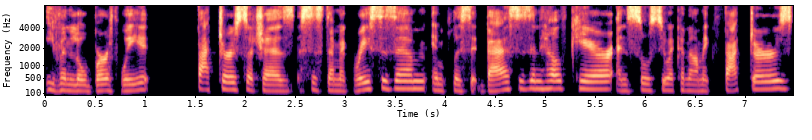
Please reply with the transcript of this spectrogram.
even low birth weight. Factors such as systemic racism, implicit biases in healthcare, and socioeconomic factors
